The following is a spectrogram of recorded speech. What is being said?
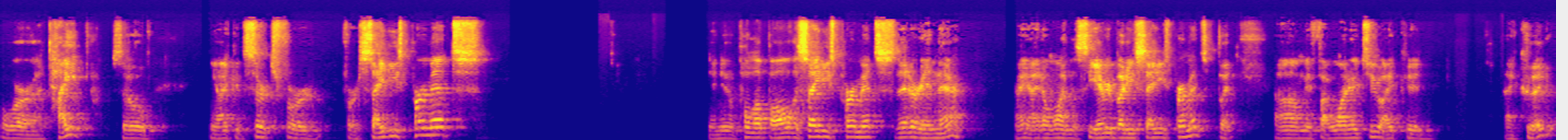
or a type. So, you know, I could search for, for CITES permits and it'll pull up all the CITES permits that are in there, right? I don't want to see everybody's CITES permits, but um, if I wanted to, I could, I could,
